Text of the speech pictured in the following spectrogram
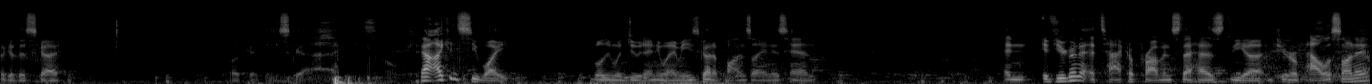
Look at this guy. Look at this guy. He's okay. Now, I can see why William would do it anyway. I mean, he's got a bonsai in his hand. And if you're gonna attack a province that has the uh, Imperial Palace on it,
